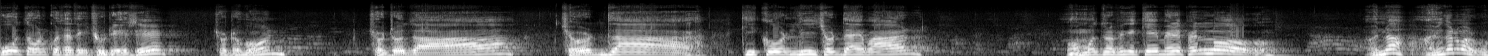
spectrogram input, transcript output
ও তখন কোথা থেকে ছুটে এসে? ছোট বোন ছোটদা ছোটদা কি করলি ছোটদা এবার? মোহাম্মদ রফিকে কে মেরে ফেলল? না, আমি কেন মারবো?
